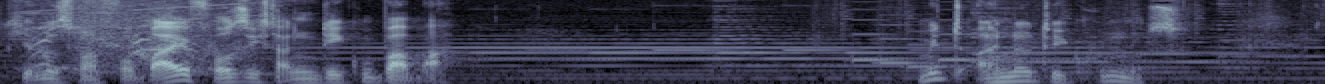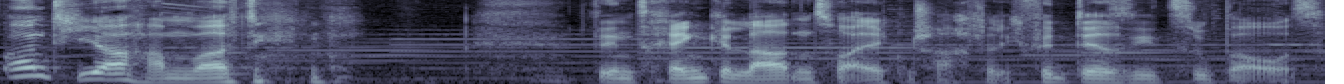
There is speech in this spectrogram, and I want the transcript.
Hier müssen wir vorbei. Vorsicht an Deku Baba. Mit einer Deku Nuss. Und hier haben wir den, den Tränkeladen zur alten Schachtel. Ich finde, der sieht super aus.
